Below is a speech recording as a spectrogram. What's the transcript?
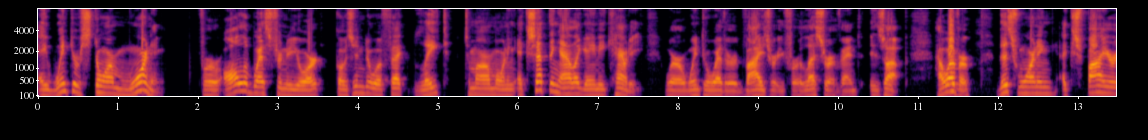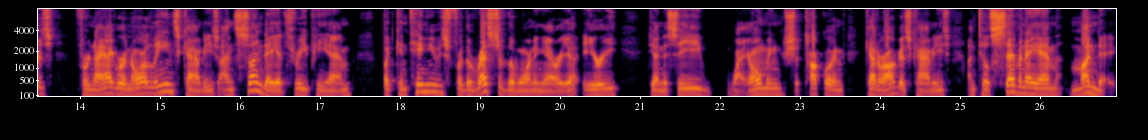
a winter storm warning for all of Western New York goes into effect late tomorrow morning, excepting Allegany County, where a winter weather advisory for a lesser event is up. However, this warning expires for Niagara and Orleans counties on Sunday at 3 p.m., but continues for the rest of the warning area, Erie, Genesee, Wyoming, Chautauqua, and Cattaraugus counties, until 7 a.m. Monday.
